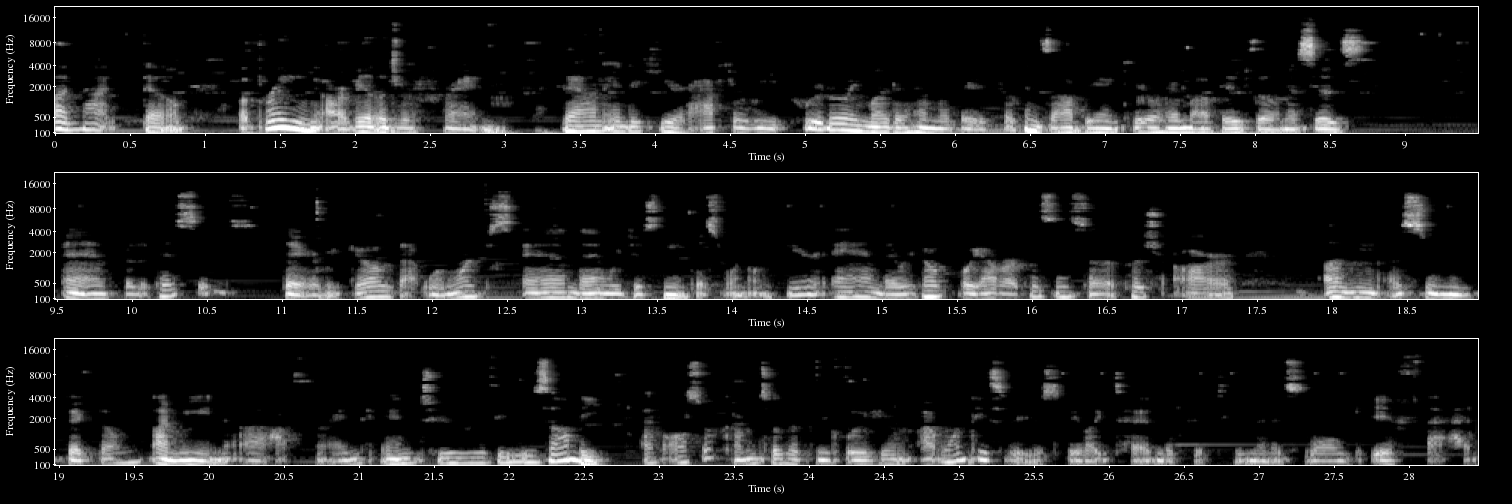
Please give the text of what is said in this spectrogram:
uh, not dump, but bring our villager friend down into here after we brutally murder him with a freaking zombie and cure him of his illnesses. And for the pistons, there we go, that one works. And then we just need this one on here, and there we go. We have our pistons to push our unassuming victim, I mean, uh, friend, into the zombie. I've also come to the conclusion I want these videos to be like 10 to 15 minutes long, if that.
